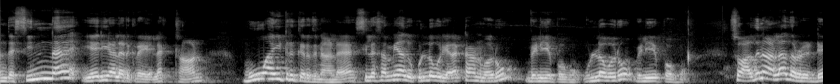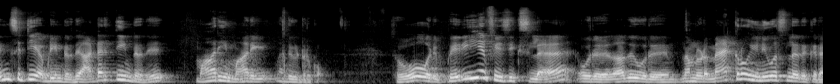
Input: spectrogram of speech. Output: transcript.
அந்த சின்ன ஏரியாவில் இருக்கிற எலக்ட்ரான் மூவ் ஆகிட்டு இருக்கிறதுனால சில சமயம் அதுக்குள்ளே ஒரு எலக்ட்ரான் வரும் வெளியே போகும். உள்ளே வரும் வெளியே போகும். ஸோ அதனால அதோட டென்சிட்டி அப்படின்றது அடர்த்தின்றது மாறி மாறி வந்துக்கிட்டு இருக்கும். ஸோ ஒரு பெரிய ஃபிசிக்ஸில் ஒரு அதாவது ஒரு நம்மளோட மேக்ரோ யூனிவர்ஸில் இருக்கிற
